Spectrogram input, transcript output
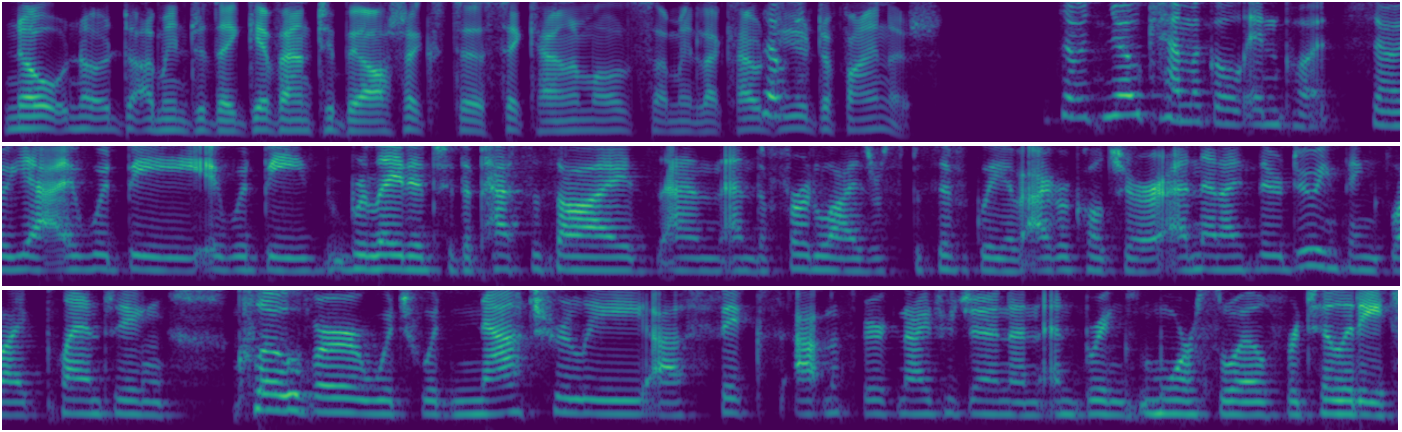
No, no. I mean, do they give antibiotics to sick animals? I mean, like, how so, do you define it? So it's no chemical inputs so yeah it would be it would be related to the pesticides and and the fertilizer specifically of agriculture. And then I, they're doing things like planting clover which would naturally uh, fix atmospheric nitrogen and and brings more soil fertility.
